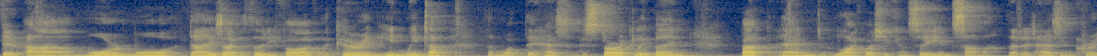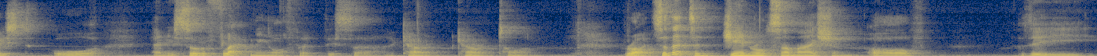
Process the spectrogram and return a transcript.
there are more and more days over 35 occurring in winter than what there has historically been, but, and likewise you can see in summer that it has increased or, and is sort of flattening off at this uh, current, current time. Right, so that's a general summation of the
